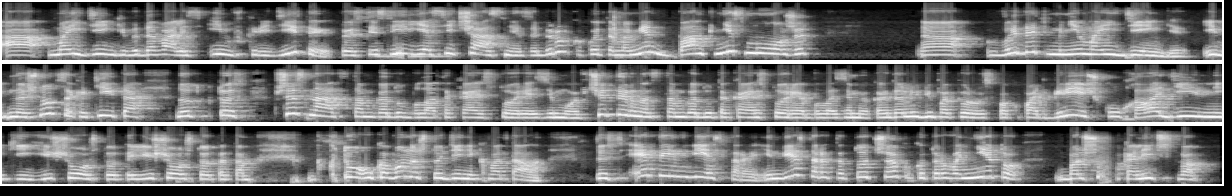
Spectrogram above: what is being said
а мои деньги выдавались им в кредиты, то есть если я сейчас не заберу, в какой-то момент банк не сможет а, выдать мне мои деньги. И начнутся какие-то... Ну, то есть в 2016 году была такая история зимой, в 2014 году такая история была зимой, когда люди поперлись покупать гречку, холодильники, еще что-то, еще что-то там. Кто, у кого на что денег хватало. То есть это инвесторы. Инвестор – это тот человек, у которого нету большого количества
